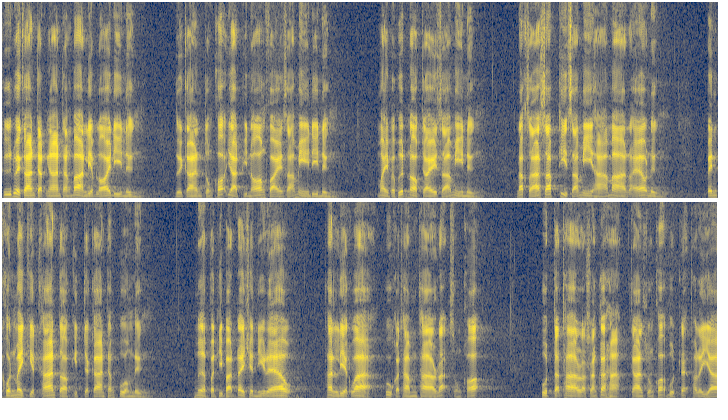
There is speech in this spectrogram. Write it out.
คือด้วยการจัดงานทางบ้านเรียบร้อยดีหนึ่งโดยการสงเคราะห์ญาติพี่น้องฝ่ายสามีดีหนึ่ง ไม่ประพฤตินอกใจสามีหนึ่งรักษาทรัพย์ที่สามีหามาแล้วหนึ่งเป็นคนไม่เกียจค้านต่อกิจการทั้งปวงหนึ่งเมื่อปฏิบัติได้เช่นนี้แล้ว ท่านเรียกว่าผู้กระทำทาระสงเคราะห์ ปุตตทาระสังกหะการสงเคราะห์บุตรและภรรยา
